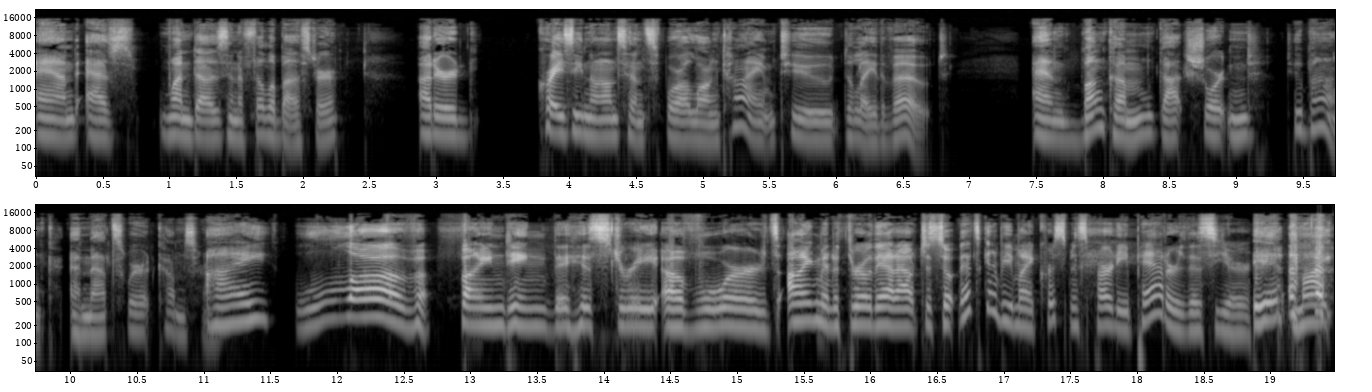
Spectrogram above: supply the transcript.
and, as one does in a filibuster, uttered crazy nonsense for a long time to delay the vote. And Buncombe got shortened Bunk, and that's where it comes from. I love finding the history of words. I'm going to throw that out to so that's going to be my Christmas party patter this year. it might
